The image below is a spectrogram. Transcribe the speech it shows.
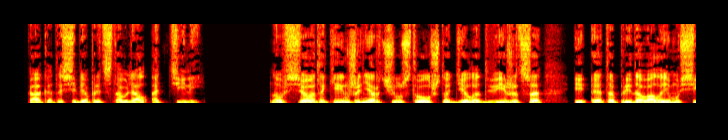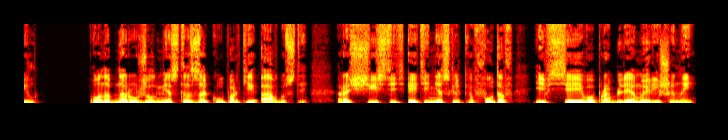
как это себе представлял Аттилий. Но все-таки инженер чувствовал, что дело движется, и это придавало ему сил. Он обнаружил место закупорки Августы. Расчистить эти несколько футов, и все его проблемы решены.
